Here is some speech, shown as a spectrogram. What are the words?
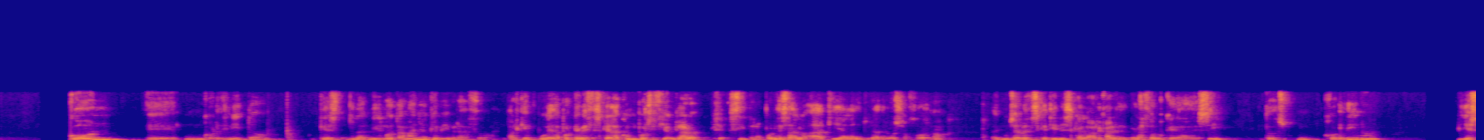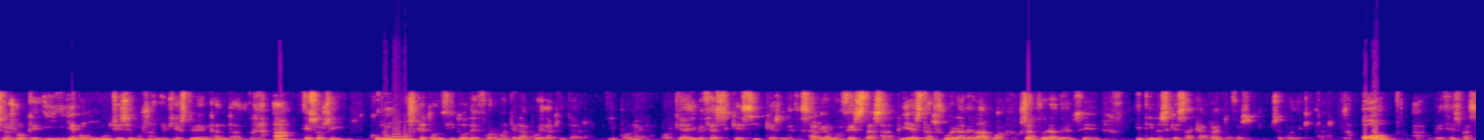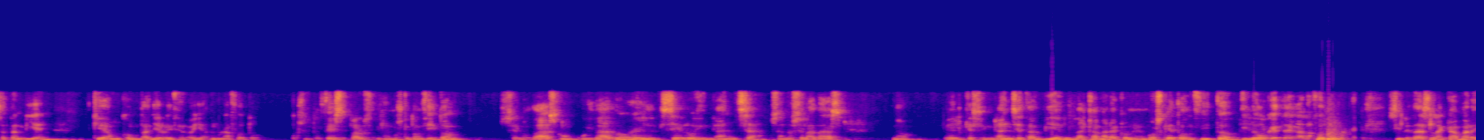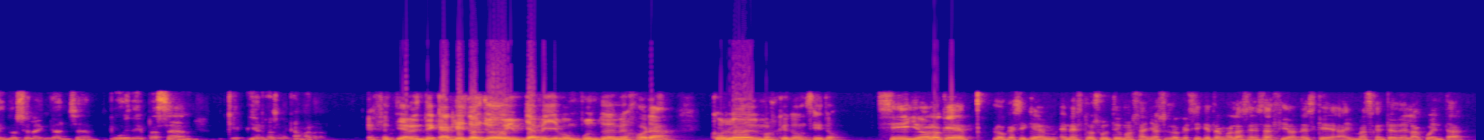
con eh, un cordinito que es del mismo tamaño que mi brazo, para que pueda, porque a veces que la composición, claro, si- te la pones aquí a la altura de los ojos, ¿no? Hay muchas veces que tienes que alargar el brazo lo que da de sí. Entonces, un cordino y eso es lo que. Y llevo muchísimos años y estoy encantado. Ah, eso sí, con un mosquetoncito de forma que la pueda quitar y poner. Porque hay veces que sí que es necesario. A veces estás a pie, estás fuera del agua, o sea, fuera del sí, y tienes que sacarla, entonces se puede quitar. O a veces pasa también que a un compañero le dicen, oye, hazme una foto. Pues entonces, claro, si tienes un mosquetoncito, se lo das con cuidado, él se lo engancha, o sea, no se la das. No, él que se enganche también la cámara con el mosquetoncito y luego que te haga la foto. Porque si le das la cámara y no se la engancha, puede pasar que pierdas la cámara. Efectivamente, Carlitos, yo hoy ya me llevo un punto de mejora con lo del mosquetoncito. Sí, yo lo que, lo que sí que en, en estos últimos años, lo que sí que tengo la sensación es que hay más gente de la cuenta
